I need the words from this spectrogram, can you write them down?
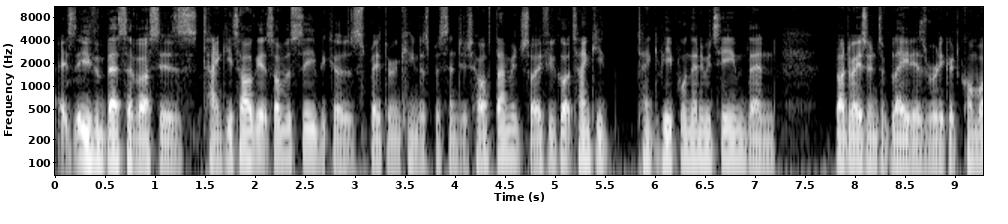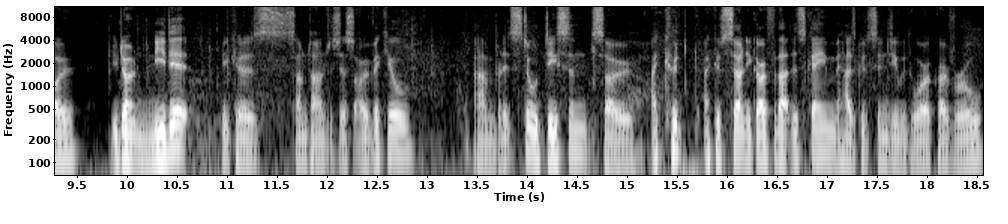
It's even better versus tanky targets, obviously, because Blade of the Ruined King does percentage health damage. So if you've got tanky tanky people in the enemy team, then Blood Razor into Blade is a really good combo. You don't need it because sometimes it's just overkill. Um, but it's still decent, so I could I could certainly go for that this game. It has good synergy with Warwick overall.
